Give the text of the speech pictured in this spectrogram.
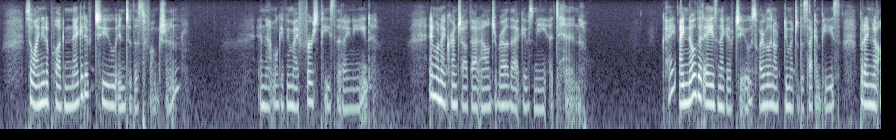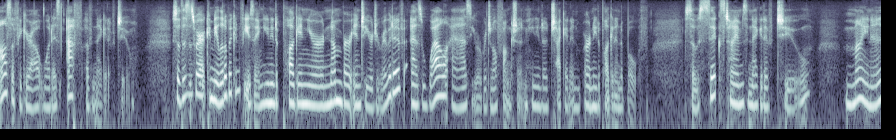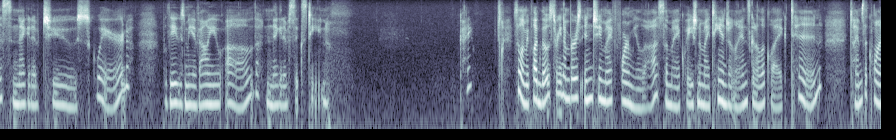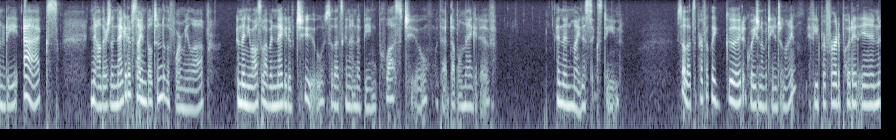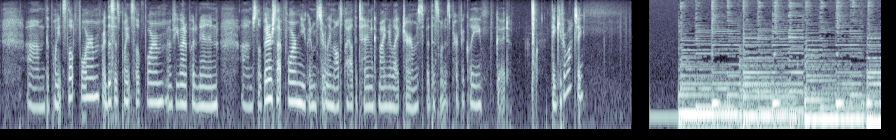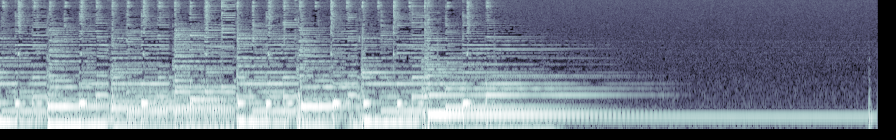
So I need to plug negative 2 into this function, and that will give me my first piece that I need. And when I crunch out that algebra, that gives me a 10. Okay, I know that a is negative 2, so I really don't have to do much with the second piece, but I need to also figure out what is f of negative 2. So this is where it can be a little bit confusing. You need to plug in your number into your derivative as well as your original function. You need to check it in, or need to plug it into both. So 6 times negative 2 minus negative 2 squared leaves me a value of negative 16. Okay. So let me plug those three numbers into my formula. So my equation of my tangent line is going to look like 10 times the quantity x. Now there's a negative sign built into the formula, and then you also have a negative 2, so that's going to end up being plus 2 with that double negative, and then minus 16. So that's a perfectly good equation of a tangent line. If you'd prefer to put it in um, the point slope form, or this is point slope form, if you want to put it in um, slope intercept form, you can certainly multiply out the 10, combine your like terms, but this one is perfectly good. Thank you for watching.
